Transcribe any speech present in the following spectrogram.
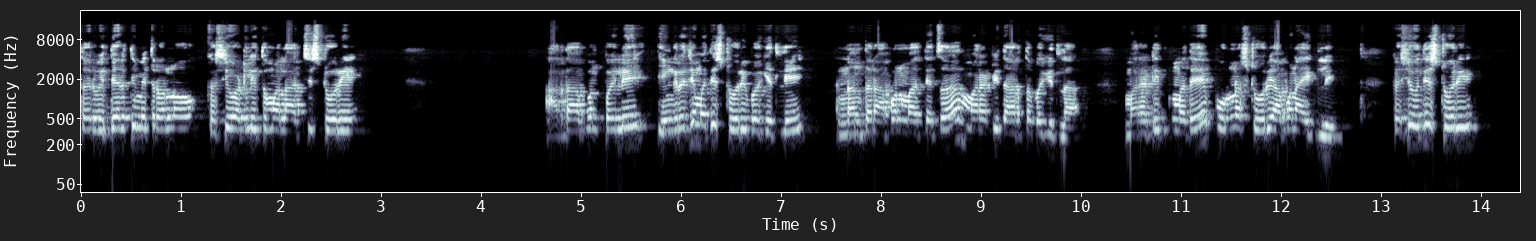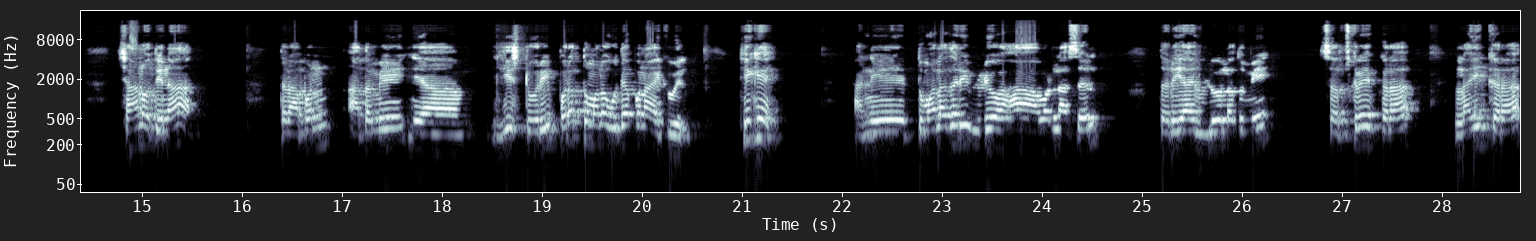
तर विद्यार्थी मित्रांनो कशी वाटली तुम्हाला आजची स्टोरी आता आपण पहिले इंग्रजीमध्ये स्टोरी बघितली नंतर आपण त्याचा मराठीत अर्थ बघितला. मराठीत मध्ये पूर्ण स्टोरी आपण ऐकली. कशी होती स्टोरी छान होती ना. तर आपण आता मी या- ही स्टोरी परत तुम्हाला उद्या पण ऐकवेल. ठीक आहे? आणि तुम्हाला जरी व्हिडिओ हा आवडला असेल तर या व्हिडिओला तुम्ही सबस्क्राईब करा लाईक करा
